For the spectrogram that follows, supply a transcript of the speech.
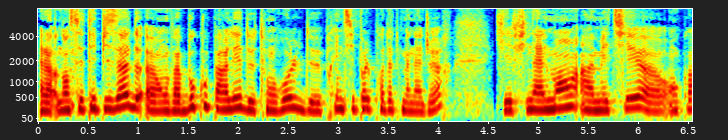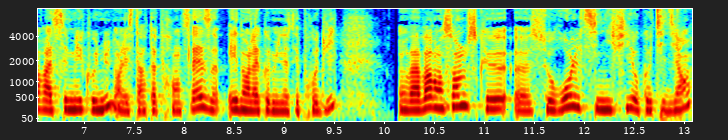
Alors, dans cet épisode, on va beaucoup parler de ton rôle de Principal Product Manager, qui est finalement un métier encore assez méconnu dans les startups françaises et dans la communauté produit. On va voir ensemble ce que ce rôle signifie au quotidien,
